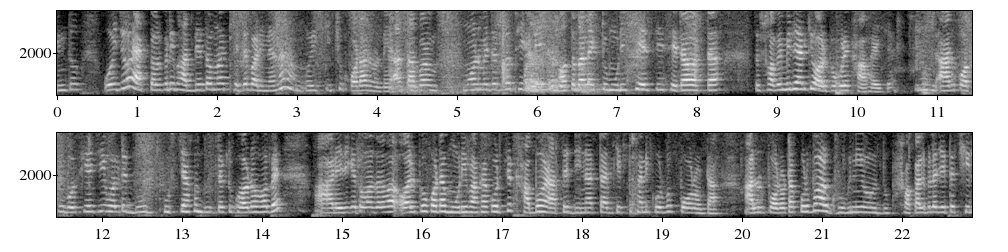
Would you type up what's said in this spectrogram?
কিন্তু ওই যে এক তরকারি ভাত দিয়ে তো আমরা খেতে পারি না না? ওই কিছু করারও নেই। আর তারপর মন মেজাজ তো ঠিক নেই অতবেলা একটু মুড়ি খেয়েছি সেটাও একটা তো সবে মিলে আর কি অল্প করে খাওয়া হয়েছে। আর কফি বসিয়েছি বলতে দুধ ফুটছে এখন দুধটা একটু ঘন হবে। আর এদিকে তোমার দাদা অল্প কটা মুড়ি মাখা করছে খাব আর রাতের ডিনারটা আজকে একটুখানি করব পরোটা আলুর পরোটা করব। আর ঘুগনি সকালবেলা যেটা ছিল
